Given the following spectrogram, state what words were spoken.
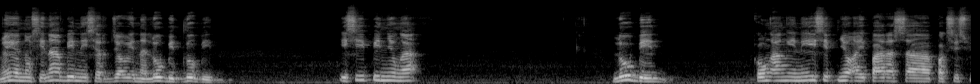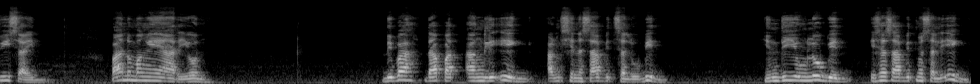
Ngayon, nung sinabi ni Sir Joey na lubid-lubid, isipin nyo nga, lubid, kung ang iniisip nyo ay para sa pagsisuicide, paano mangyayari yun? Di ba? Dapat ang liig ang sinasabit sa lubid. Hindi yung lubid, isasabit mo sa liig.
